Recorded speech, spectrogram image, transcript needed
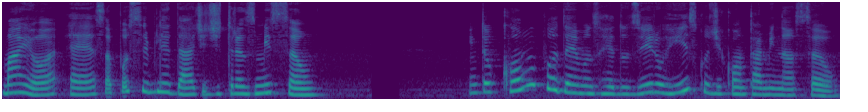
maior é essa possibilidade de transmissão. Então, como podemos reduzir o risco de contaminação?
